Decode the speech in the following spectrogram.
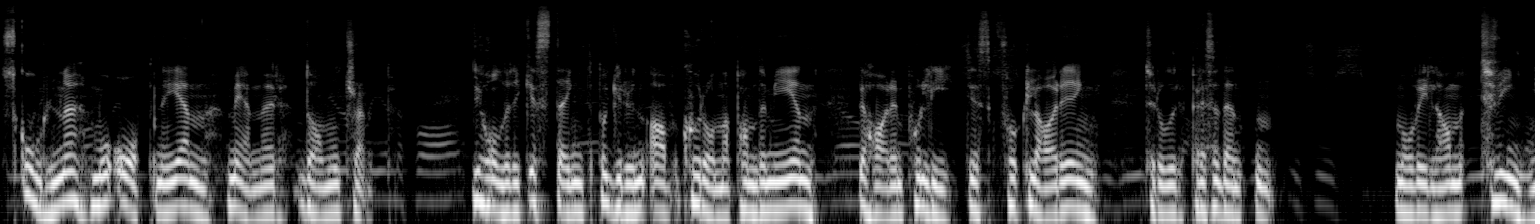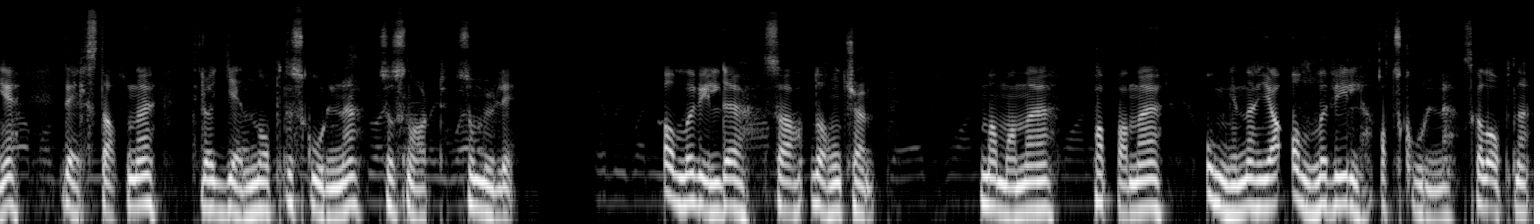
Skolene må åpne igjen, mener Donald Trump. De holder ikke stengt pga. koronapandemien. Det har en politisk forklaring, tror presidenten. Nå vil han tvinge delstatene til å gjenåpne skolene så snart som mulig. Alle vil det, sa Donald Trump. Mammaene, pappaene, ungene, ja alle vil at skolene skal åpne.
